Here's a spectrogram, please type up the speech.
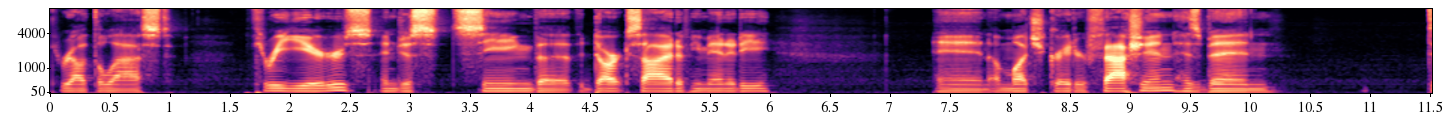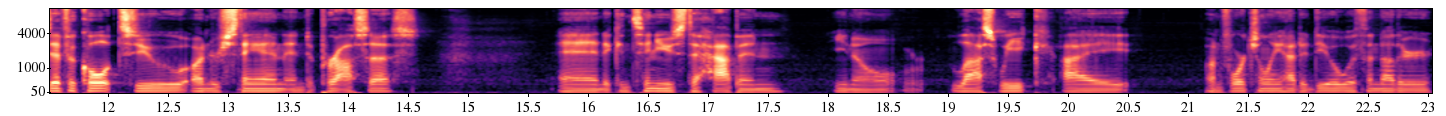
throughout the last three years and just seeing the, the dark side of humanity in a much greater fashion has been difficult to understand and to process. And it continues to happen. You know, last week I unfortunately had to deal with another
